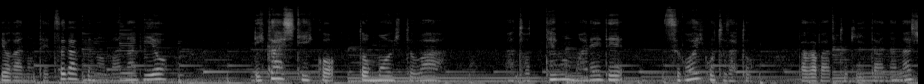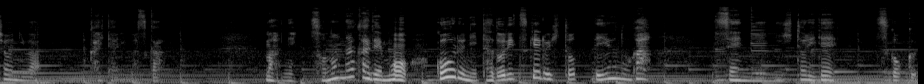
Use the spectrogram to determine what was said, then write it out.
ヨガの哲学の学びを理解していこうと思う人は、まあ、とっても稀ですごいことだとバガバットギーター7章には書いてありますがまあねその中でもゴールにたどり着ける人っていうのが1,000人に1人ですごく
